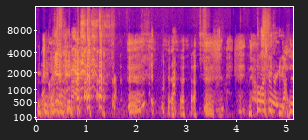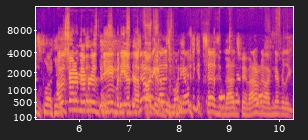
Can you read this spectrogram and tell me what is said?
no wonder where he got his money. I was trying to remember his name, but he had Is that that where he got his money? I don't think it says in the Addams family. I don't know. I've never really,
